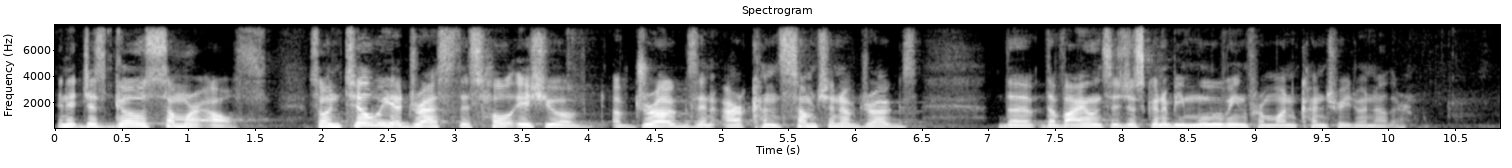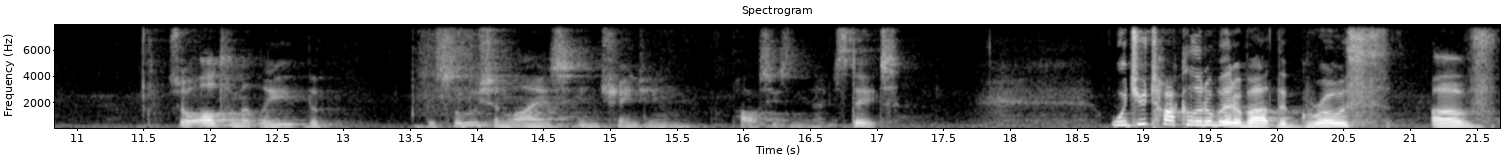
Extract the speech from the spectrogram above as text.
and it just goes somewhere else. So until we address this whole issue of, of drugs and our consumption of drugs, the, the violence is just going to be moving from one country to another. So ultimately, the, the solution lies in changing policies in the United States. Would you talk a little bit about the growth of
